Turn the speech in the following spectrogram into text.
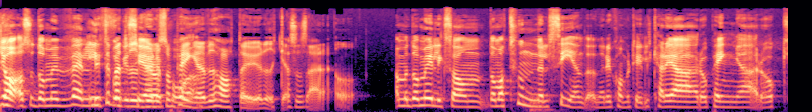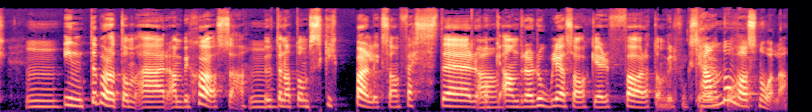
Ja, alltså de är väldigt Inte för att vi bryr fokuserade oss om på... pengar, vi hatar ju rika. Så så här, uh. Ja, men de är liksom, de har tunnelseende när det kommer till karriär och pengar och Mm. inte bara att de är ambitiösa utan att de skippar liksom fester och andra roliga saker för att de vill fokusera Kan på... de vara snåla?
